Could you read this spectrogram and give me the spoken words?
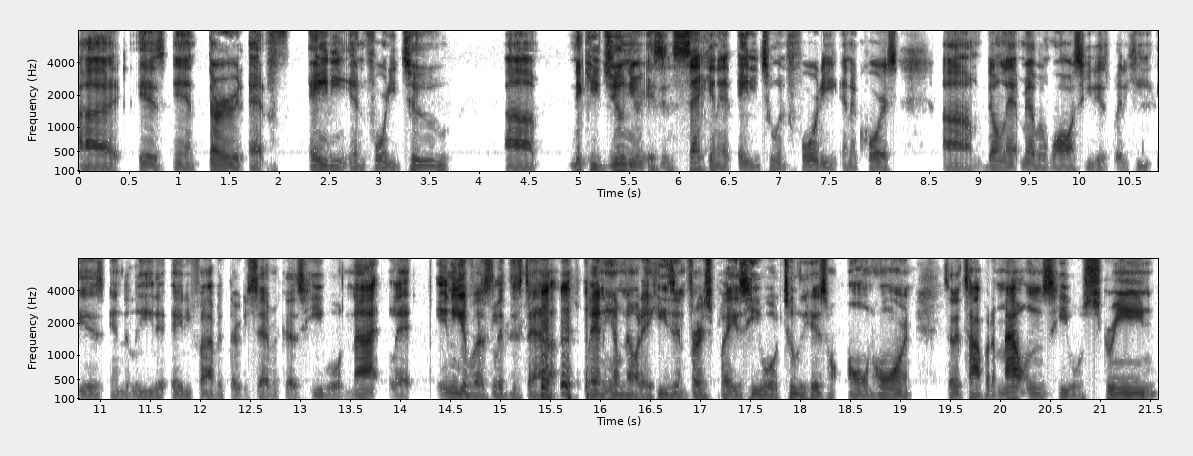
uh, is in third at 80 and 42. Uh, Nikki Jr. is in second at 82 and 40. And of course, um, don't let Melvin Wall see this, but he is in the lead at 85 and 37 because he will not let any of us let this down, letting him know that he's in first place. He will toot his own horn to the top of the mountains. He will scream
